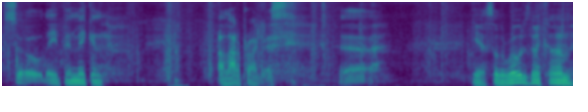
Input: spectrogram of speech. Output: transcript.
So they've been making a lot of progress. Uh, yeah, so the road is going to come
